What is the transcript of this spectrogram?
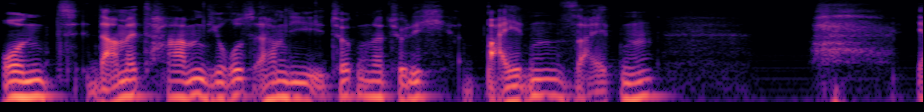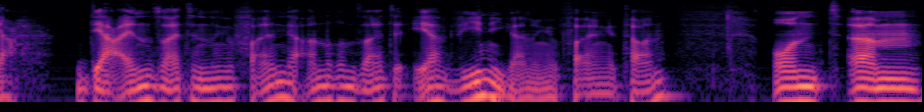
Und damit haben die, Russ haben die Türken natürlich beiden Seiten, ja, der einen Seite einen Gefallen, der anderen Seite eher weniger einen Gefallen getan. Und ähm,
